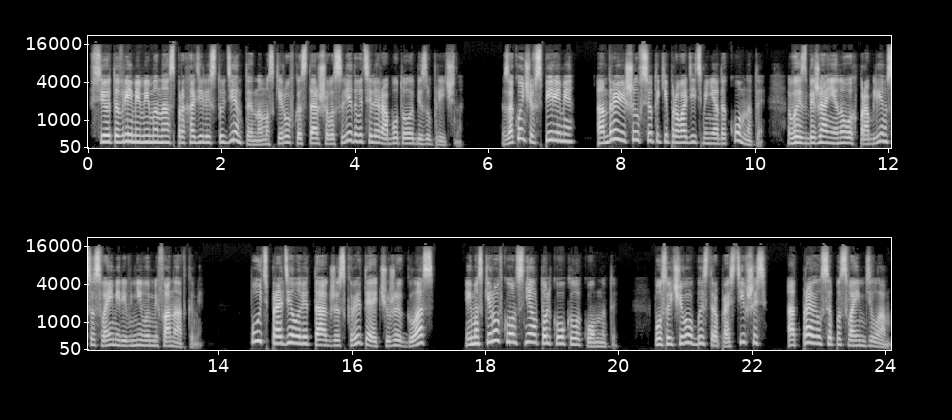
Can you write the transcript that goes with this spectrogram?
Все это время мимо нас проходили студенты, но маскировка старшего следователя работала безупречно. Закончив с перьями, Андрей решил все-таки проводить меня до комнаты, во избежание новых проблем со своими ревнивыми фанатками. Путь проделали также, скрытый от чужих глаз, и маскировку он снял только около комнаты, после чего, быстро простившись, отправился по своим делам.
